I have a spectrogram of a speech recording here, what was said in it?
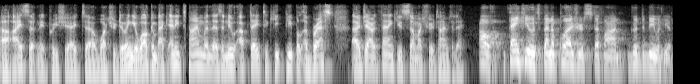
uh, I certainly appreciate uh, what you're doing. You're welcome back anytime when there's a new update to keep people abreast. Uh, Jared, thank you so much for your time today. Oh, thank you. It's been a pleasure, Stefan. Good to be with you.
